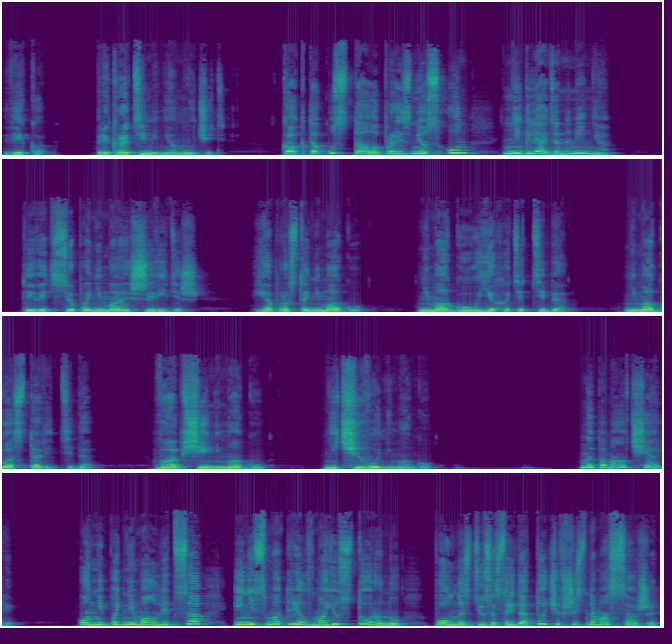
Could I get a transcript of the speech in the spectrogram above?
«Вика, прекрати меня мучить!» Как-то устало произнес он, не глядя на меня. «Ты ведь все понимаешь и видишь. Я просто не могу. Не могу уехать от тебя. Не могу оставить тебя. Вообще не могу. Ничего не могу». Мы помолчали. Он не поднимал лица и не смотрел в мою сторону, полностью сосредоточившись на массаже,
